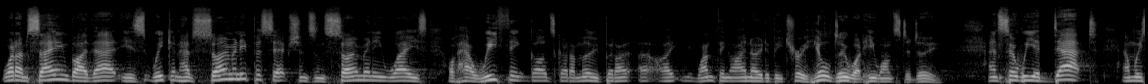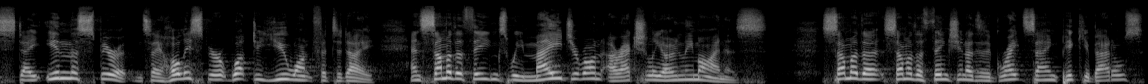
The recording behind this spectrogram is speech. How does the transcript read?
what I'm saying by that is we can have so many perceptions and so many ways of how we think God's got to move. But I, I, one thing I know to be true, He'll do what He wants to do. And so we adapt and we stay in the Spirit and say, Holy Spirit, what do you want for today? And some of the things we major on are actually only minors. Some of the, some of the things, you know, there's a great saying, pick your battles.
